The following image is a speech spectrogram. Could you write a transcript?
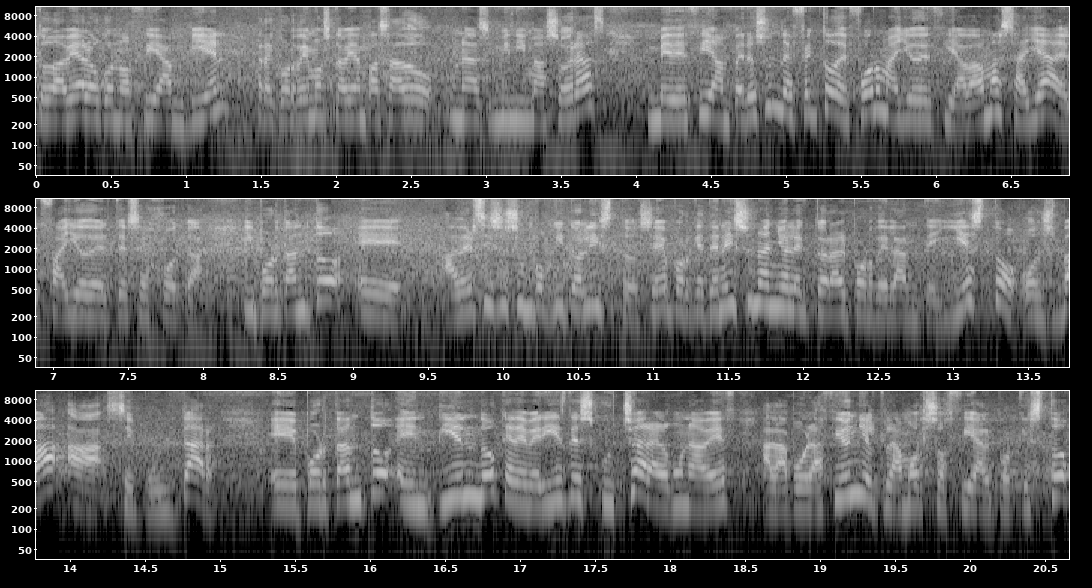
todavía lo conocían bien, recordemos que habían pasado unas mínimas horas, me decían, pero es un defecto de forma, yo decía, va más allá el fallo del TSJ y por tanto, eh, a ver si sois un poquito listos, ¿eh? porque tenéis un año electoral por delante y esto os va a sepultar. Eh, por tanto, entiendo que deberíais de escuchar alguna vez a la población y el clamor social, porque esto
